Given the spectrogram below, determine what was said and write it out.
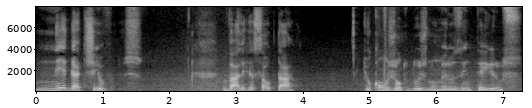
negativos. Vale ressaltar que o conjunto dos números inteiros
